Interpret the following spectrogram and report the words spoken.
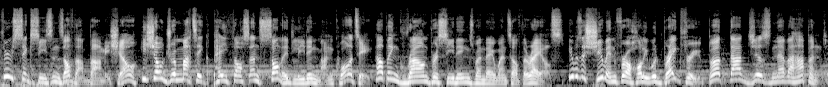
Through six seasons of that balmy show, he showed dramatic pathos and solid leading man quality, helping ground proceedings when they went off the rails. He was a shoe in for a Hollywood breakthrough, but that just never happened.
